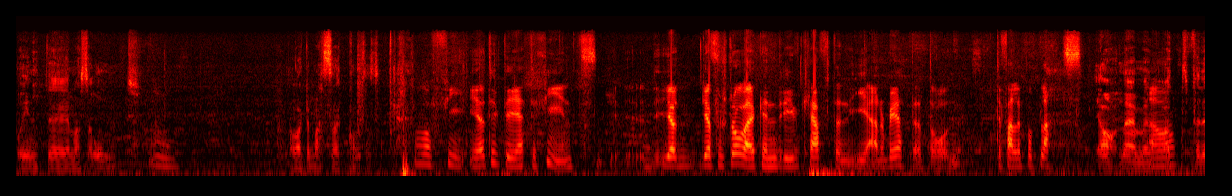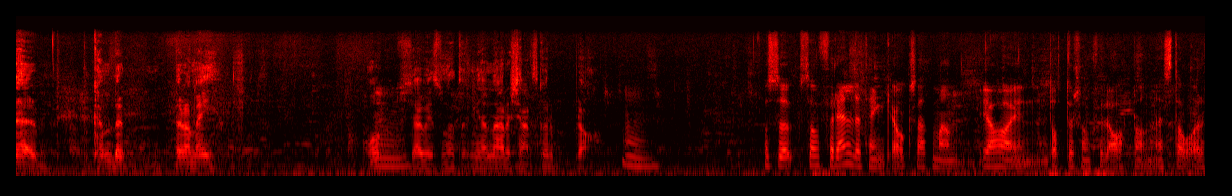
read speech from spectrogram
och inte massa ont. Det har varit en massa konstiga saker. Vad fint. Jag tyckte det är jättefint. Jag, jag förstår verkligen drivkraften i arbetet och det faller på plats. Ja, nej men Ja. att för det här kan ber- beröra mig. Och jag vet som sagt, mina nära och kära ska det bra. Och så, som förälder tänker jag också att man, jag har en dotter som fyller 18 nästa år.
